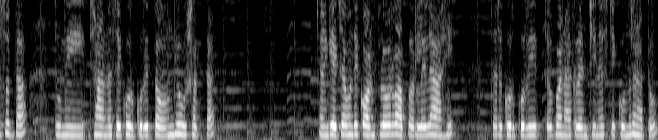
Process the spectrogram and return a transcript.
सुद्धा तुम्ही छान असे कुरकुरीत तळून घेऊ शकतात. कारण की याच्यामध्ये कॉर्नफ्लोअर वापरलेला आहे तर कुरकुरीतपणा क्रंचीनेस टिकून राहतो.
